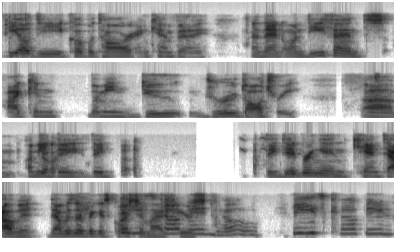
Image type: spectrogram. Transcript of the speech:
PLD, Kopitar, and Kempe. And then on defense, I can, I mean, do Drew Daltrey. Um, I mean, they they they did bring in Ken Talbot. That was their biggest question he's last coming, year. No, he's coming.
